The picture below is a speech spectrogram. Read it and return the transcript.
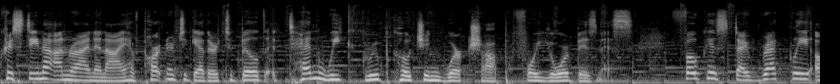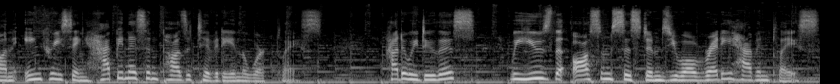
Christina Unrein and I have partnered together to build a 10 week group coaching workshop for your business, focused directly on increasing happiness and positivity in the workplace. How do we do this? We use the awesome systems you already have in place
